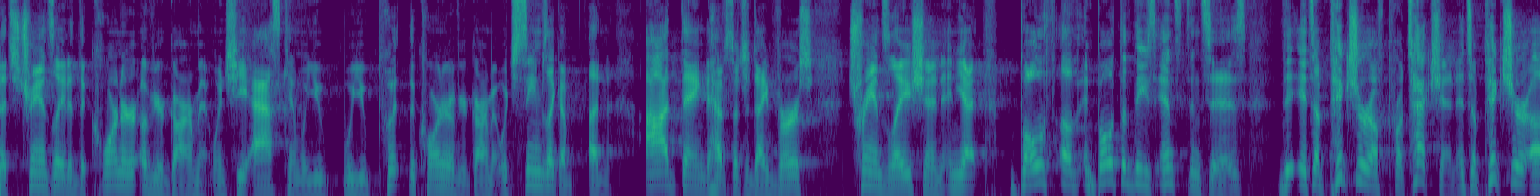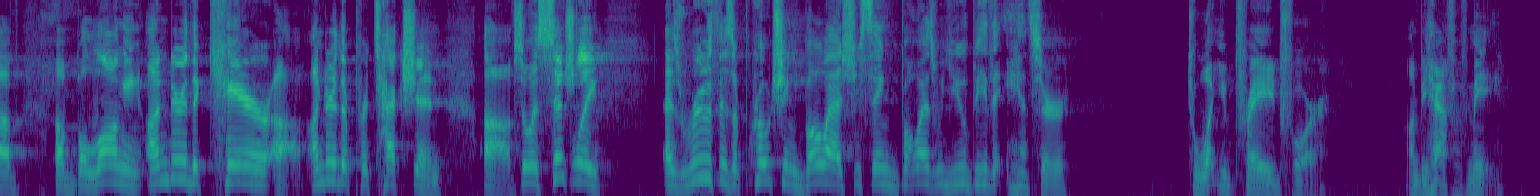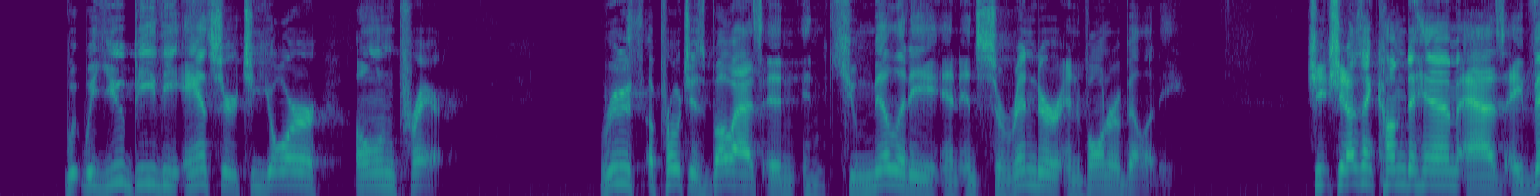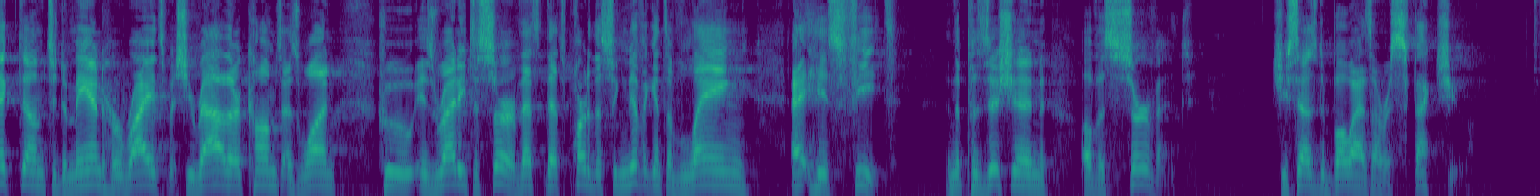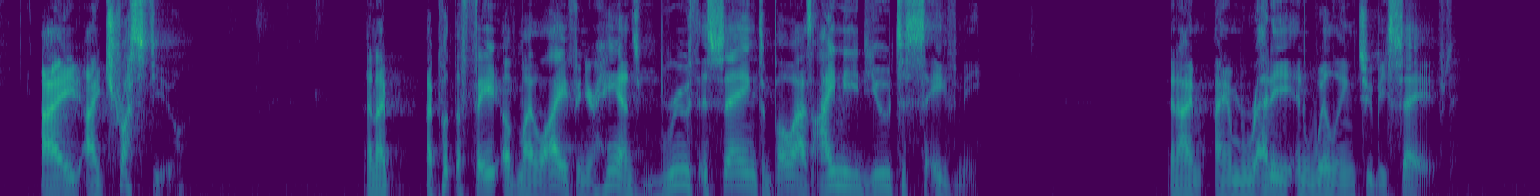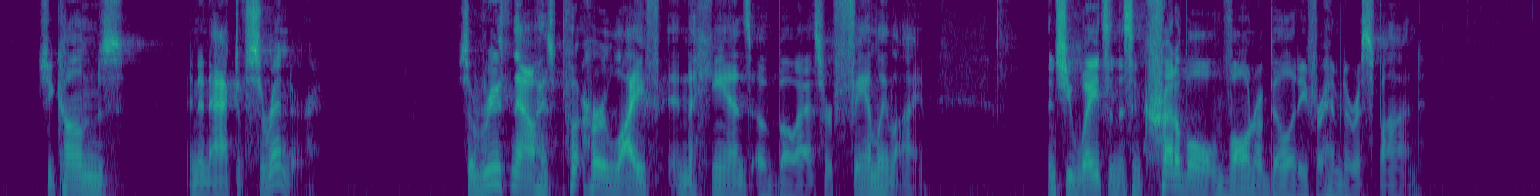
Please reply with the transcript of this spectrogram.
that's translated the corner of your garment when she asked him, Will you, will you put the corner of your garment? Which seems like a, an odd thing to have such a diverse translation. And yet, both of, in both of these instances, the, it's a picture of protection, it's a picture of, of belonging under the care of, under the protection of. So essentially, as Ruth is approaching Boaz, she's saying, Boaz, will you be the answer to what you prayed for on behalf of me? Will you be the answer to your own prayer? Ruth approaches Boaz in, in humility and in surrender and vulnerability. She, she doesn't come to him as a victim to demand her rights, but she rather comes as one who is ready to serve. That's, that's part of the significance of laying at his feet in the position of a servant. She says to Boaz, I respect you. I, I trust you. And I, I put the fate of my life in your hands. Ruth is saying to Boaz, I need you to save me. And I'm, I am ready and willing to be saved. She comes in an act of surrender. So Ruth now has put her life in the hands of Boaz, her family line. And she waits in this incredible vulnerability for him to respond.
